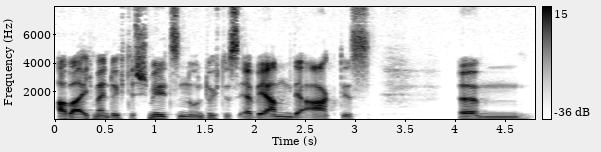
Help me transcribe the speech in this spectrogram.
Aber ich meine, durch das Schmilzen und durch das Erwärmen der Arktis, ähm,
